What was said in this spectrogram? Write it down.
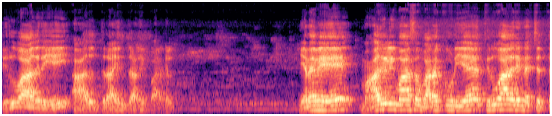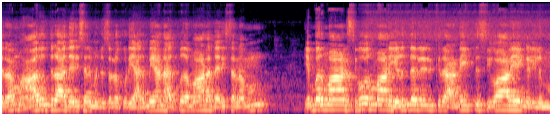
திருவாதிரையை ஆருத்ரா என்று அழைப்பார்கள். எனவே மார்கழி மாதம் வரக்கூடிய திருவாதிரை நட்சத்திரம் ஆருத்ரா தரிசனம் என்று சொல்லக்கூடிய அருமையான அற்புதமான தரிசனம் எம்பெருமான் சிவபெருமான் எழுந்தருளிருக்கிற அனைத்து சிவாலயங்களிலும்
